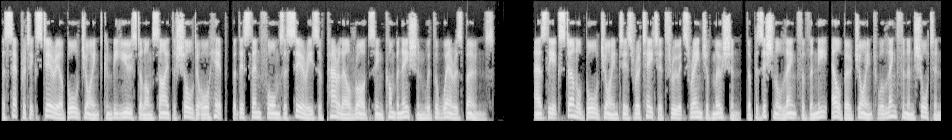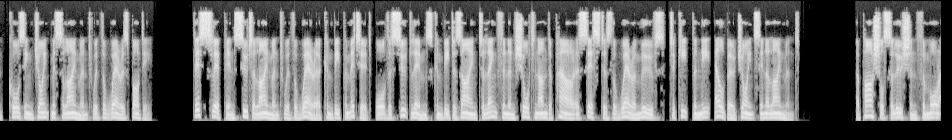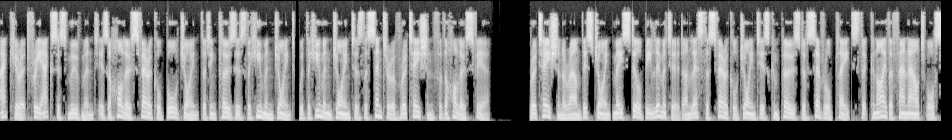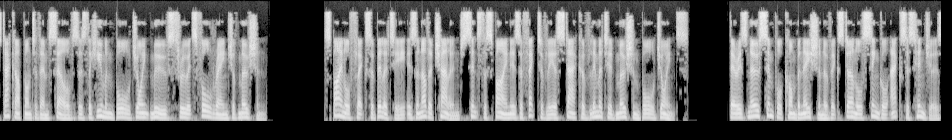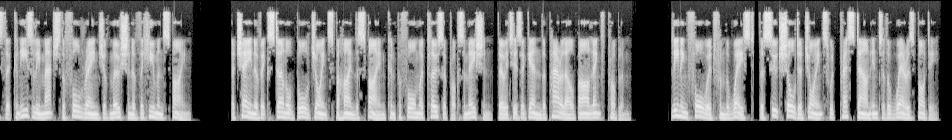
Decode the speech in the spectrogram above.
A separate exterior ball joint can be used alongside the shoulder or hip, but this then forms a series of parallel rods in combination with the wearer's bones. As the external ball joint is rotated through its range of motion, the positional length of the knee-elbow joint will lengthen and shorten, causing joint misalignment with the wearer's body. This slip in suit alignment with the wearer can be permitted, or the suit limbs can be designed to lengthen and shorten under power assist as the wearer moves, to keep the knee-elbow joints in alignment. A partial solution for more accurate free-axis movement is a hollow spherical ball joint that encloses the human joint, with the human joint as the center of rotation for the hollow sphere. Rotation around this joint may still be limited unless the spherical joint is composed of several plates that can either fan out or stack up onto themselves as the human ball joint moves through its full range of motion. Spinal flexibility is another challenge since the spine is effectively a stack of limited motion ball joints. There is no simple combination of external single-axis hinges that can easily match the full range of motion of the human spine. A chain of external ball joints behind the spine can perform a close approximation, though it is again the parallel bar length problem. Leaning forward from the waist, the suit shoulder joints would press down into the wearer's body.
